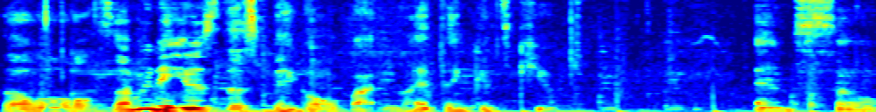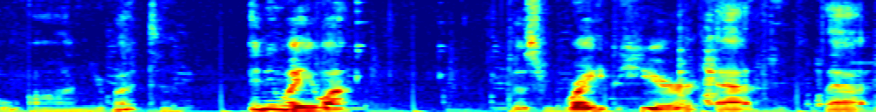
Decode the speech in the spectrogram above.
the hole. So I'm going to use this big old button. I think it's cute. And sew on your button any way you want. Just right here at that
